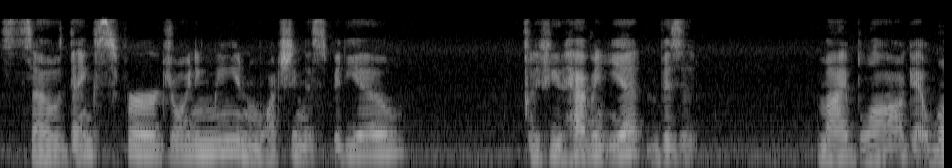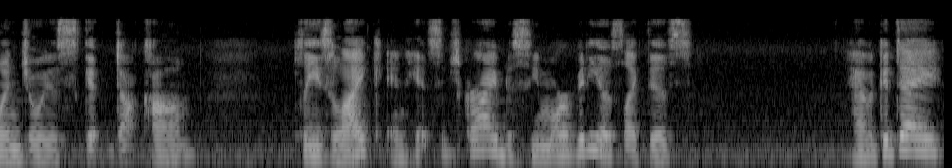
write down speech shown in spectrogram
So thanks for joining me and watching this video. If you haven't yet, visit my blog at onejoyousskip.com. Please like and hit subscribe to see more videos like this. Have a good day.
